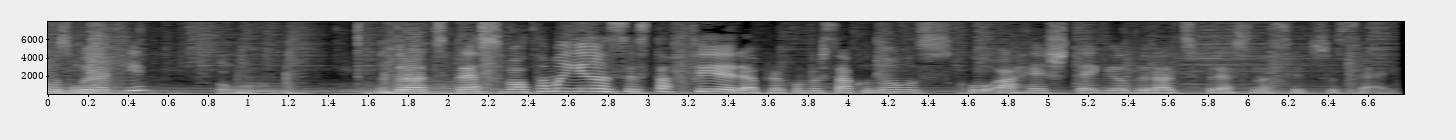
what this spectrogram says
Ficamos por aqui? O Eldorado Expresso volta amanhã, sexta-feira, para conversar conosco a hashtag Eldorado Expresso nas redes sociais.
